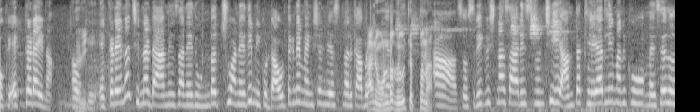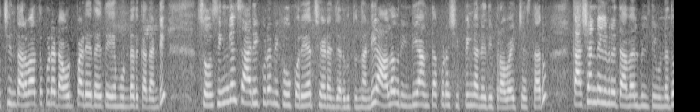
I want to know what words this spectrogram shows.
ఓకే ఎక్కడైనా. ఓకే. ఎక్కడైనా చిన్న డ్యామేజ్ అనేది ఉండొచ్చు అనేది మీకు డౌట్ గానే మెన్షన్ చేస్తున్నారు కాబట్టి ఉండదు చెప్తున్నా. సో శ్రీకృష్ణ సారీస్ నుంచి అంత క్లియర్లీ మనకు మెసేజ్ వచ్చిన తర్వాత కూడా డౌట్ పడేదైతే ఏమి ఉండదు కదండి. సో సింగిల్ శారీ కూడా మీకు కొరియర్ చేయడం జరుగుతుందండి. ఆల్ ఓవర్ ఇండియా అంతా కూడా షిప్పింగ్ అనేది ప్రొవైడ్ చేస్తారు. క్యాష్ ఆన్ డెలివరీ అయితే అవైలబిలిటీ ఉండదు.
